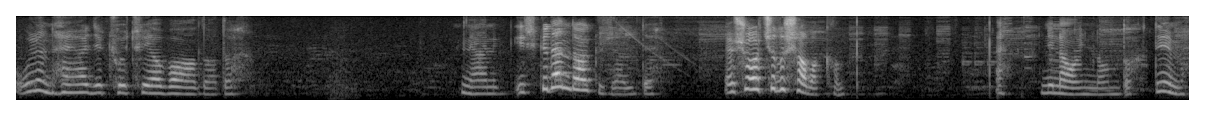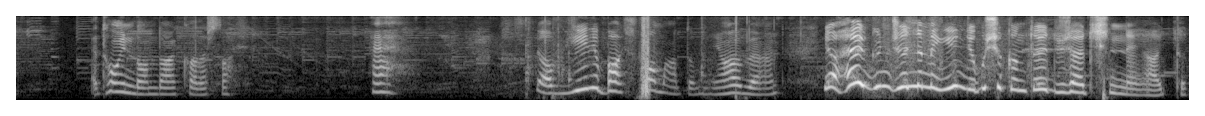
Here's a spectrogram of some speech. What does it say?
Oyun herhalde kötüye bağladı. Yani eskiden daha güzeldi. E şu açılışa bakın. Eh, yine oyun dondu değil mi? Evet oyun dondu arkadaşlar. Heh. Ya yeni başlamadım ya ben. Ya her güncelleme yiyince bu sıkıntıyı düzeltsinler artık.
